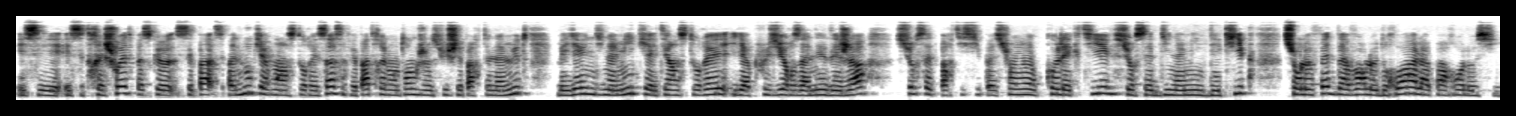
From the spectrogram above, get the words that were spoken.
et c'est très chouette parce que c'est pas pas nous qui avons instauré ça. Ça fait pas très longtemps que je suis chez Partenamut, mais il y a une dynamique qui a été instaurée il y a plusieurs années déjà sur cette participation collective, sur cette dynamique d'équipe, sur le fait d'avoir le droit à la parole aussi.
